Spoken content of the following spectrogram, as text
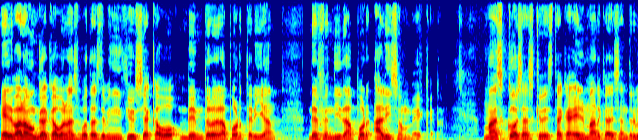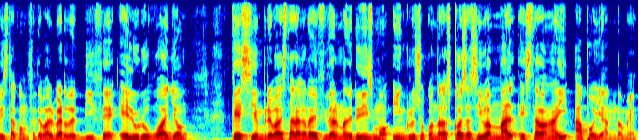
el balón que acabó en las botas de Vinicius se acabó dentro de la portería defendida por Alison Becker. Más cosas que destaca el marca de esa entrevista con Fede Valverde, dice el uruguayo que siempre va a estar agradecido al madridismo, incluso cuando las cosas iban mal, estaban ahí apoyándome.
